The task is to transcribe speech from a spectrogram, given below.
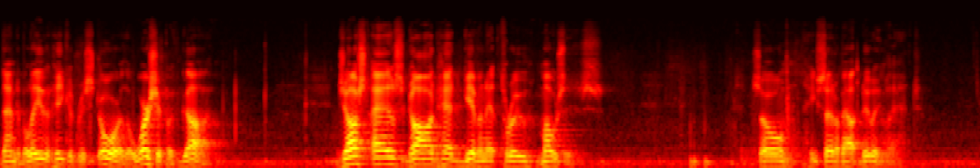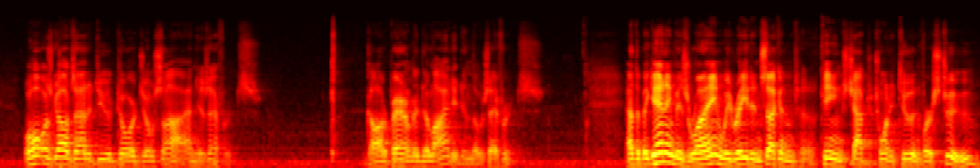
than to believe that he could restore the worship of God just as God had given it through Moses. So he set about doing that. Well, what was God's attitude toward Josiah and his efforts? God apparently delighted in those efforts. At the beginning of his reign, we read in 2 Kings chapter 22 and verse 2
